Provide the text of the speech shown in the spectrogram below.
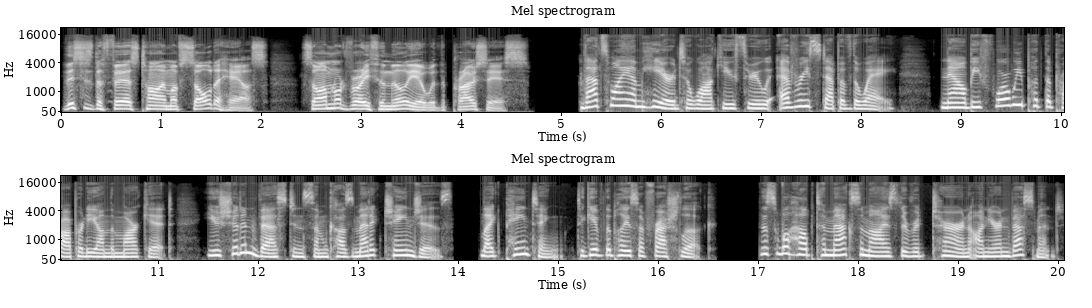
This is the first time I've sold a house, so I'm not very familiar with the process. That's why I'm here to walk you through every step of the way. Now, before we put the property on the market, you should invest in some cosmetic changes, like painting, to give the place a fresh look. This will help to maximize the return on your investment.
